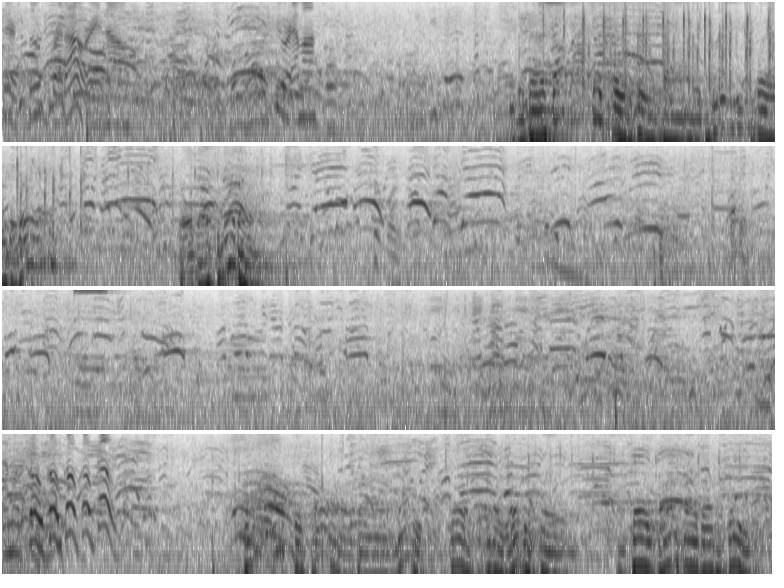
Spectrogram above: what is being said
They're so spread out right now. Go to her, Emma. There's shot just over the by number three, Claire Deland. Ball back to Miramar. Go, go, go, go, go, the ball by number six, Emma Roberson. Controlled by Santa Barbara City.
